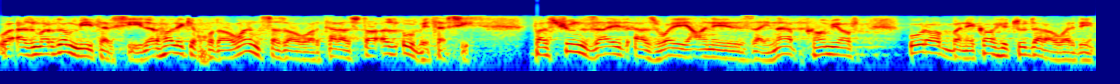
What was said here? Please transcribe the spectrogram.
و از مردم می ترسی در حالی که خداوند سزاوارتر است تا از او بترسی. پس چون زید از وی یعنی زینب کام یافت او را به نکاح تو در آوردیم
